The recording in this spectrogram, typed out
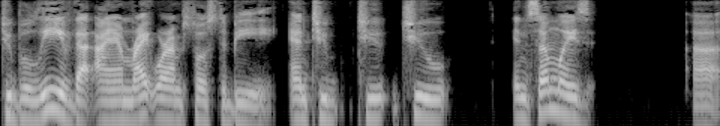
to believe that I am right where I'm supposed to be and to, to, to in some ways uh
